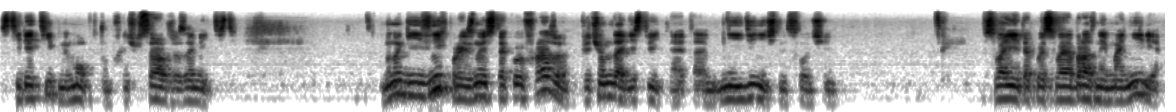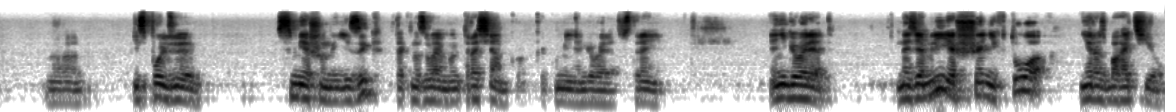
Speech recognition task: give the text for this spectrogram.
стереотипным опытом, хочу сразу же заметить. Многие из них произносят такую фразу, причем, да, действительно, это не единичный случай, в своей такой своеобразной манере, э, используя смешанный язык, так называемую тросянку, как у меня говорят в стране. Они говорят, на земле еще никто не разбогател,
